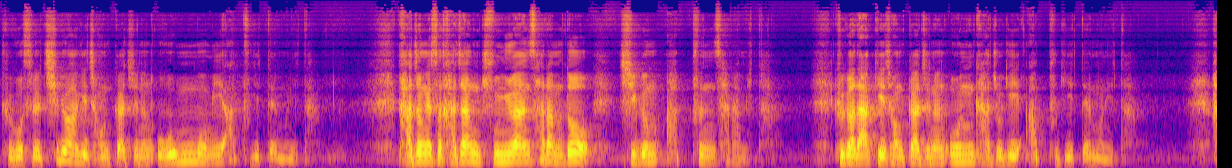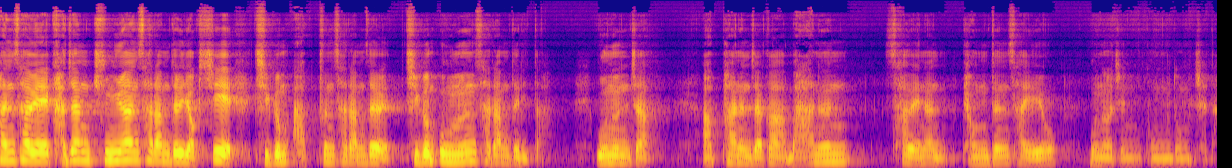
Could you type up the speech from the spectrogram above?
그곳을 치료하기 전까지는 온몸이 아프기 때문이다. 가정에서 가장 중요한 사람도 지금 아픈 사람이다. 그가 낫기 전까지는 온 가족이 아프기 때문이다. 한 사회의 가장 중요한 사람들 역시 지금 아픈 사람들, 지금 우는 사람들이다. 우는 자, 아파하는 자가 많은 사회는 병든 사회요 무너진 공동체다.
